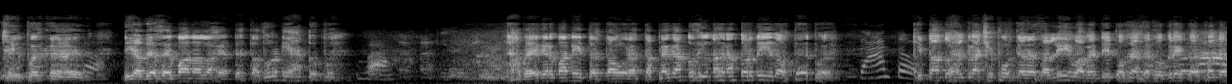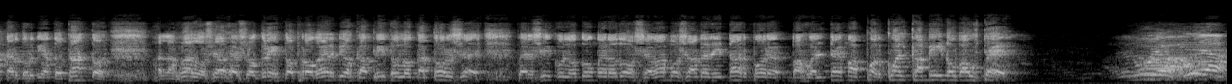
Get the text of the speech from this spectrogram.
Sí, pues que eh, días de semana la gente está durmiendo, pues. Va. Amén, hermanito, esta hora está pegándose una gran dormida usted, pues. Santo. quitándose el gran chipote de saliva, bendito sea Jesucristo después de estar durmiendo tanto. Alabado sea Jesucristo. Proverbios capítulo 14, versículo número 12. Vamos a meditar por, bajo el tema ¿Por cuál camino va usted? Aleluya.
